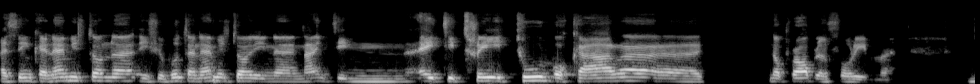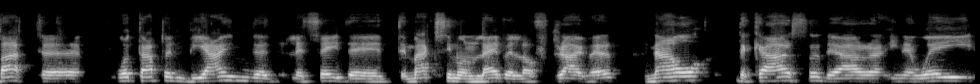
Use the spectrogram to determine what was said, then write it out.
I think an Hamilton, uh, if you put an Hamilton in a 1983 turbo car, uh, no problem for him. But uh, what happened behind, the, let's say, the, the maximum level of driver, now the cars, they are in a way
